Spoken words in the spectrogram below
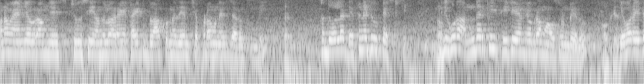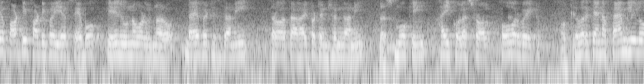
మనం యాంజియోగ్రామ్ చేసి చూసి అందులో అరే టైట్ బ్లాక్ ఉన్నది అని చెప్పడం అనేది జరుగుతుంది. సార్. అందువల్ల డెఫినెటివ్ టెస్ట్కి ఇది కూడా అందరికీ సిటీ యాంజియోగ్రామ్ అవసరం లేదు. ఎవరైతే forty forty five years above age ఉన్న వాళ్ళు ఉన్నారో డయాబెటీస్ కానీ తర్వాత హైపర్ టెన్షన్ కానీ. Smoking high cholesterol overweight. ఎవరికైనా ఫ్యామిలీలో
